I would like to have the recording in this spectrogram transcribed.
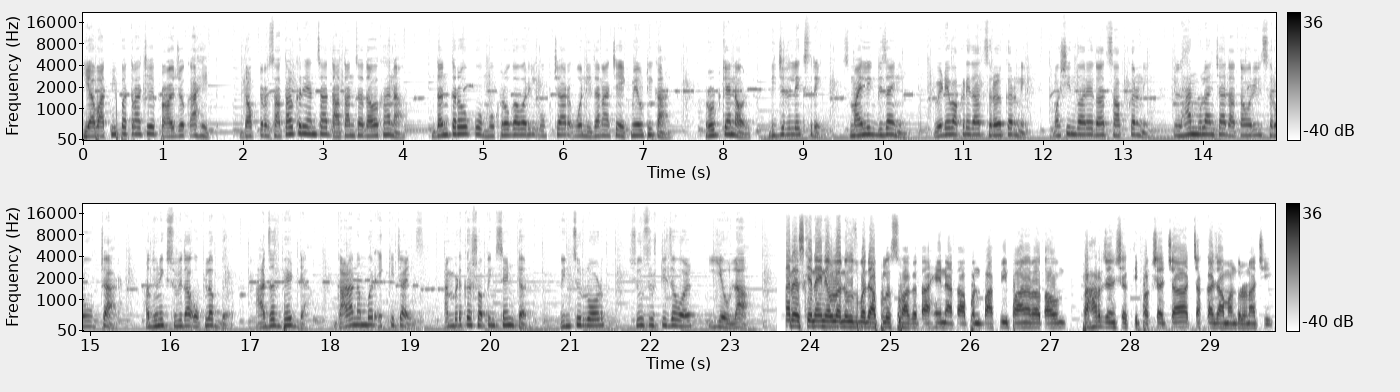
या बातमीपत्राचे प्रायोजक आहेत डॉक्टर साताळकर यांचा दातांचा दवाखाना दंतरोग व मुखरोगावरील उपचार व निदानाचे एकमेव ठिकाण root canal digital x ray smiling designing वेडेवाकडे दात सरळ करणे मशीनद्वारे दात साफ करणे लहान मुलांच्या दातावरील सर्व उपचार आधुनिक सुविधा उपलब्ध. आजच भेट द्या. गाळा नंबर एक्केचाळीस Ambedkar shopping centre Vinchur road शिवसृष्टीजवळ Yeola. S K nine Yeola आपलं स्वागत आहे. ना आता आपण बातमी पाहणार आहोत प्रहार जनशक्ती पक्षाच्या चक्काजाम आंदोलनाची.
